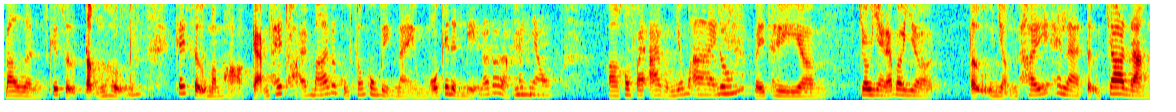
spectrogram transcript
balance cái sự tận hưởng cái sự mà họ cảm thấy thoải mái với cuộc sống công việc này mỗi cái định nghĩa nó rất là khác ừ. nhau à, không phải ai cũng giống ai đúng. vậy thì uh, Châu Giang đã bao giờ tự nhận thấy hay là tự cho rằng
